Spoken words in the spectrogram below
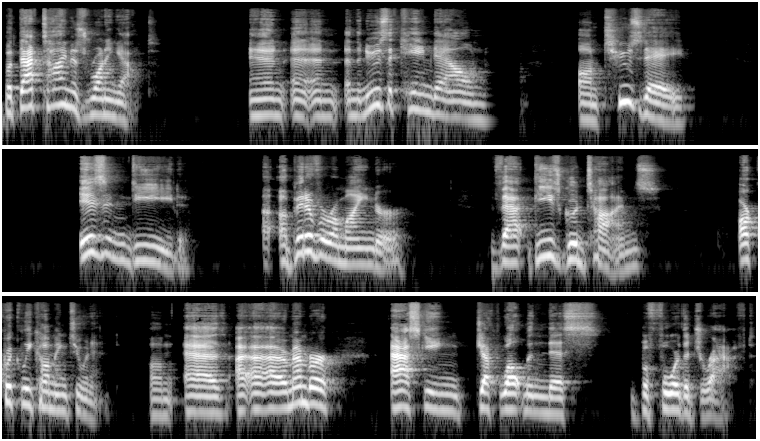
But that time is running out. And and and the news that came down on tuesday is indeed a, a bit of a reminder that these good times are quickly coming to an end. Um, as I, I remember asking Jeff Weltman this before the draft,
